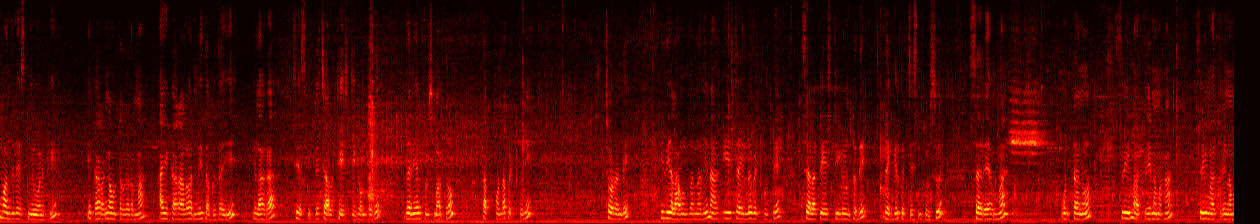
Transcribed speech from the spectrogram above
మందులు వేసుకునే వాళ్ళకి వికారంగా ఉంటుంది కదమ్మా. ఆ వికారాలు అన్నీ తగ్గుతాయి. ఇలాగా చేసుకుంటే చాలా టేస్టీగా ఉంటుంది. ధనియాల పులుసు మాత్రం తప్పకుండా పెట్టుకుని చూడండి. ఇది ఎలా ఉందన్నది నా ఈ స్టైల్లో పెట్టుకుంటే చాలా టేస్టీగా ఉంటుంది. దగ్గరికి వచ్చేసిన పులుసు. సరే అమ్మ ఉంటాను. శ్రీమాత్రి నమ. శ్రీమాత్రి నమ.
